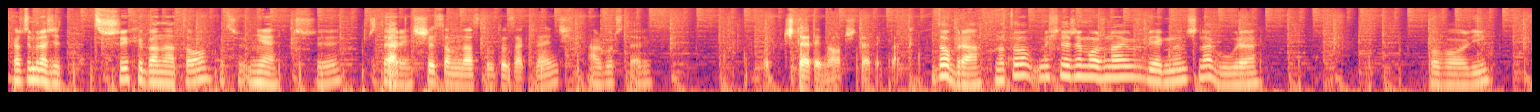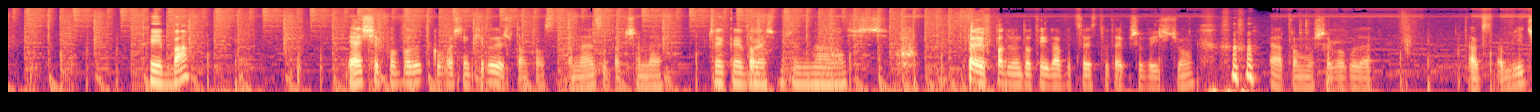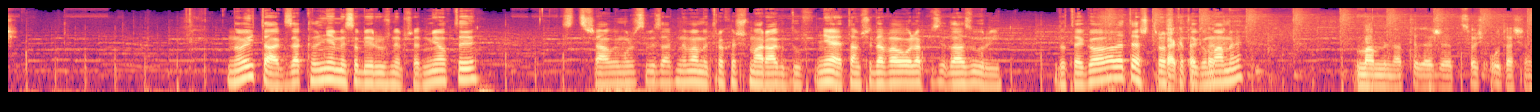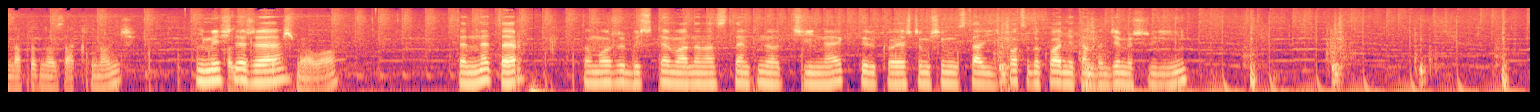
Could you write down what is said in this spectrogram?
W każdym razie 3 chyba na to. Nie, 3, 4 Tak, 3 są na stół do zaklęć. albo 4. 4, no 4, tak. Dobra, no to myślę, że można już biegnąć na górę. Powoli. Chyba. Ja się powolutku właśnie kierujesz w tamtą stronę, zobaczymy. Czekaj, bo ja się muszę znaleźć. Tutaj wpadłem do tej lawy, co jest tutaj przy wyjściu. Ja to muszę w ogóle tak zrobić. No i tak, zaklniemy sobie różne przedmioty. Strzały może sobie zaklnę. Mamy trochę szmaragdów. Nie, tam się dawało lapis lazuli do tego, ale też troszkę tak, tego tak. mamy. mamy na tyle, że coś uda się na pewno zaklnąć. I myślę, że Śmiało. ten Nether to może być temat na następny odcinek, tylko jeszcze musimy ustalić po co dokładnie tam będziemy szli.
